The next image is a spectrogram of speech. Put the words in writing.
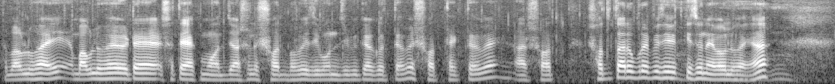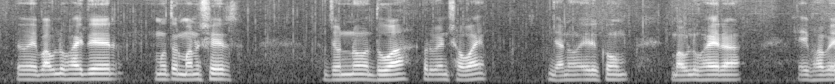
তো বাবলু ভাই বাবলু ভাই ওইটার সাথে একমত যে আসলে সৎভাবে জীবন জীবিকা করতে হবে, সৎ থাকতে হবে আর সৎ, সততার উপরে পৃথিবীর কিছু নেই বাবলু ভাই হ্যাঁ? তো এই বাবলু ভাইদের মতন মানুষের জন্য দোয়া করবেন সবাই, যেন এরকম বাবলু ভাইয়েরা এইভাবে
